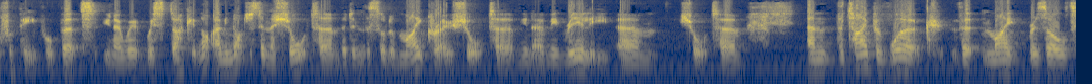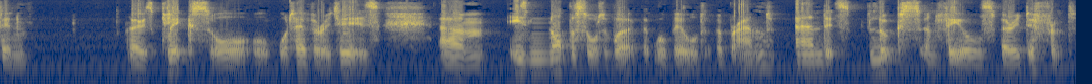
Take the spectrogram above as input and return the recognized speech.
for people, but you know we're, we're stuck in not I mean not just in the short term, but in the sort of micro short term. You know, I mean really um, short term, and the type of work that might result in those clicks or, or whatever it is. Um, is not the sort of work that will build a brand, and it looks and feels very different.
